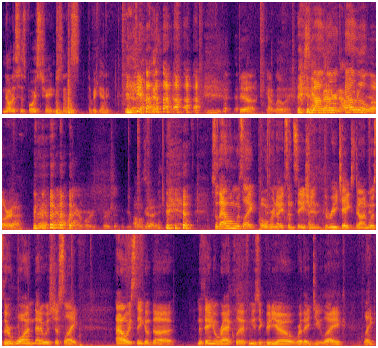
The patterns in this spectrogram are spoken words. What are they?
notice his voice changed since the beginning. yeah. yeah. Got lower. Got a better little, now, got a buddy. little lower. Yeah. version of your Oh, good. so that one was like overnight sensation, three takes done. Was there one that it was just like I always think of the Nathaniel Radcliffe music video where they do like like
